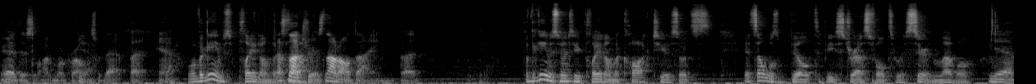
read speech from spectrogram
yeah, there's a lot more problems Yeah. with that, but yeah, Well, the game's played on the that's clock. not true. It's not all dying, but But the game is meant to be played on the clock too, so it's it's almost built to be stressful to a certain level. yeah,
